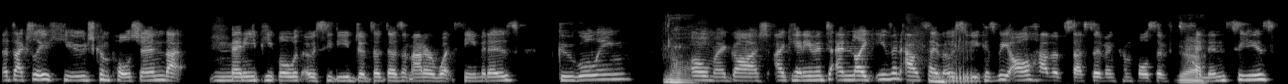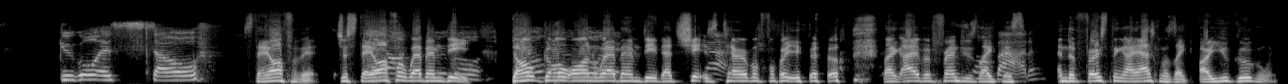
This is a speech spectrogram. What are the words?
that's actually a huge compulsion that many people with OCD it doesn't matter what theme it is, Googling Oh. oh my gosh, I can't even. T- and like even outside of OCD, because we all have obsessive and compulsive yeah. tendencies. Google is so. Stay off of it. Just stay, stay off, off, of WebMD. Don't, Don't, go Google on it. WebMD. That shit yeah. is terrible for you. like I have a friend who's so like bad. this, and the first thing I asked him was like, "Are you googling?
